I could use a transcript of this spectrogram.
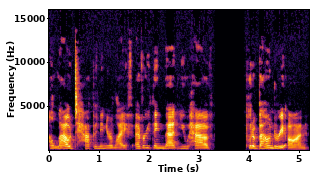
allowed to happen in your life, everything that you have put a boundary on,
